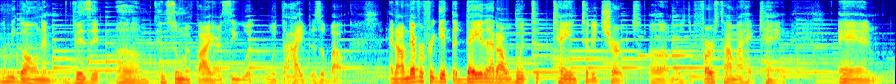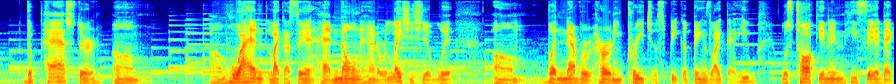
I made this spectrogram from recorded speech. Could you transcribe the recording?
Let me go on and visit um, Consuming Fire and see what what the hype is about. And I'll never forget the day that I went to came to the church. Um, it was the first time I had came, and the pastor, um, um, who I had, like I said, had known and had a relationship with, um, but never heard him preach or speak or things like that. He was talking and he said that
